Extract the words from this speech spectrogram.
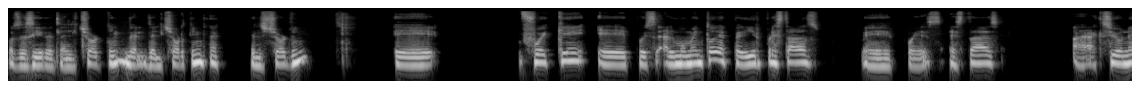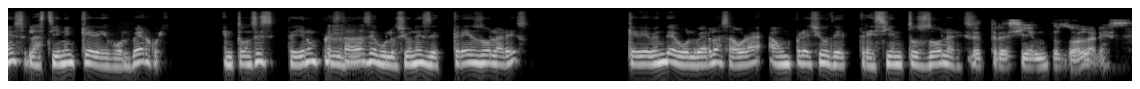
es decir, el shorting, del, del shorting, el shorting, eh, fue que eh, pues al momento de pedir prestadas, eh, pues estas acciones las tienen que devolver, güey. Entonces pidieron prestadas devoluciones de 3 dólares que deben devolverlas ahora a un precio de 300 dólares. De 300 dólares.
